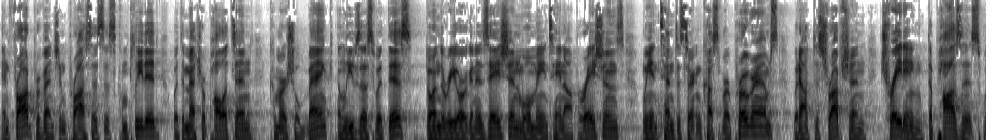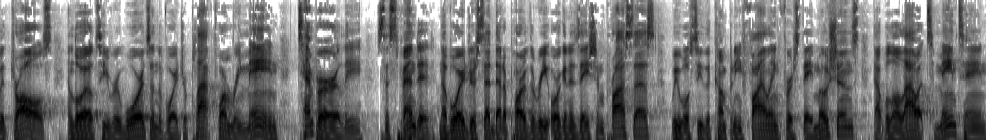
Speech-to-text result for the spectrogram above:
and fraud prevention process is completed with the Metropolitan Commercial Bank and leaves us with this. During the reorganization, we'll maintain operations. We intend to certain customer programs without disruption. Trading, deposits, withdrawals, and loyalty rewards on the Voyager platform remain temporarily suspended. Now Voyager said that a part of the reorganization process, we will see the company filing first day motions that will allow it to maintain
